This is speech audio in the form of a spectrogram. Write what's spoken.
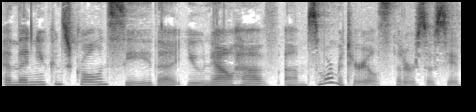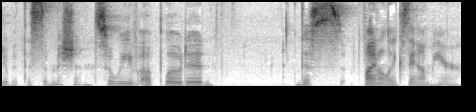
And then you can scroll and see that you now have um, some more materials that are associated with the submission. So we've uploaded this final exam here.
